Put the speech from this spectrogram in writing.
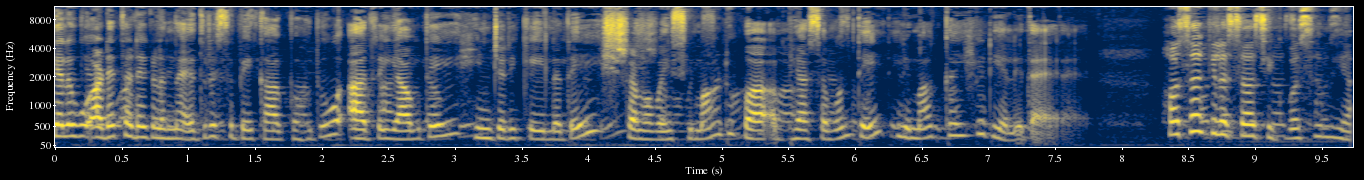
ಕೆಲವು ಅಡೆತಡೆಗಳನ್ನು ಎದುರಿಸಬೇಕಾಗಬಹುದು. ಆದರೆ ಯಾವುದೇ ಹಿಂಜರಿಕೆ ಇಲ್ಲದೆ ಶ್ರಮವಹಿಸಿ ಮಾಡುವ ಅಭ್ಯಾಸವೊಂದೇ ನಿಮ್ಮ ಕೈ ಹಿಡಿಯಲಿದೆ. ಹೊಸ ಕೆಲಸ ಸಿಗುವ ಸಮಯ,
